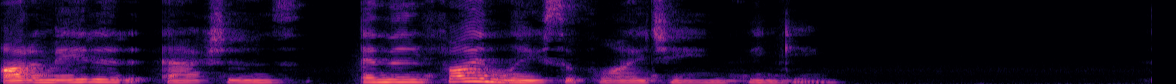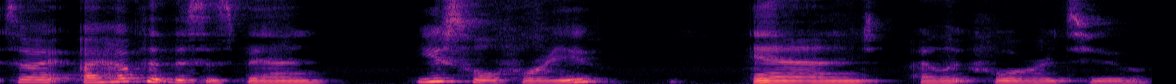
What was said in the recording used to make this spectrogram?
automated actions, and then finally supply chain thinking. So I, I hope that this has been useful for you, and I look forward to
